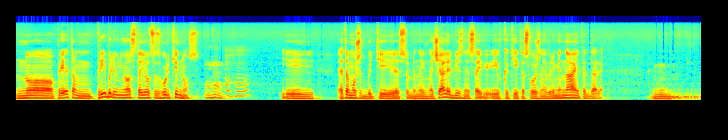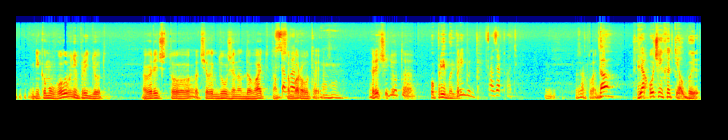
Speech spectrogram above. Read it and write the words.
но при этом прибыль у него остается с гульки нос. И это может быть и особенно и в начале бизнеса, и в какие-то сложные времена и так далее никому в голову не придет говорить, что человек должен отдавать там, с, С оборота. оборота. Речь идет о О прибыли. прибыли, О зарплате. зарплате. Да. Я очень хотел бы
